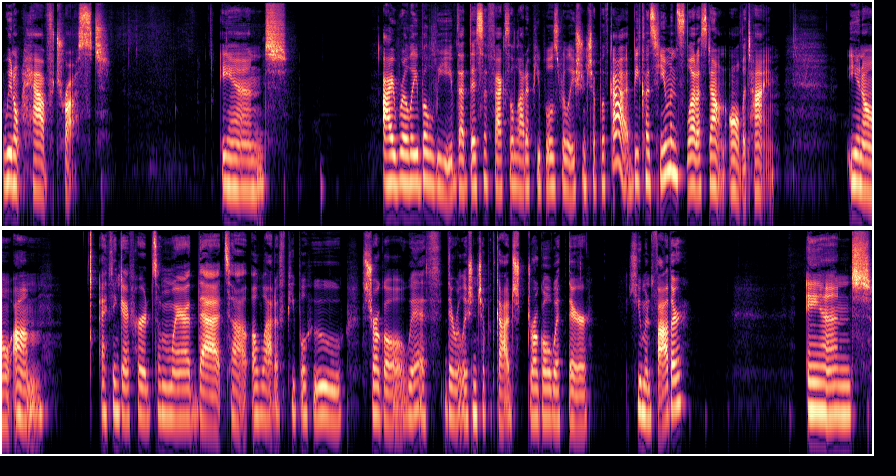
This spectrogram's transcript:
we don't have trust. And I really believe that this affects a lot of people's relationship with God because humans let us down all the time. You know, um, I think I've heard somewhere that uh, a lot of people who struggle with their relationship with God struggle with their human father. And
